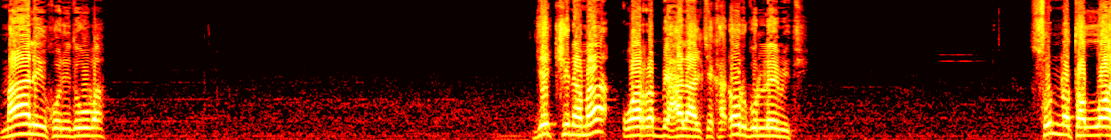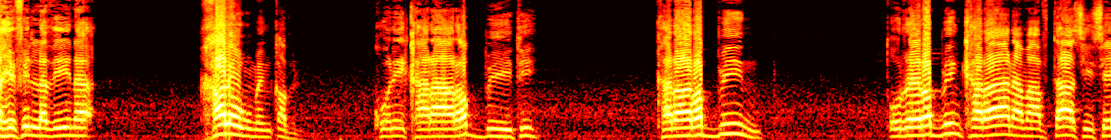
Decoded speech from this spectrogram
Maalii kuni duuba? Jechi namaa waan rabbi halaalche ka dhoorgullee miti. Sunnata allahi fi alladhiina khalow min qabl kuni karaa rabbiiti karaa rabbiin xurre rabbiin karaa namaaf taasise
